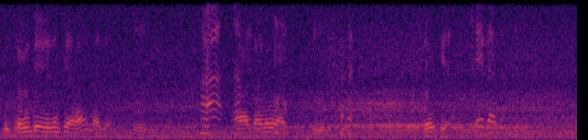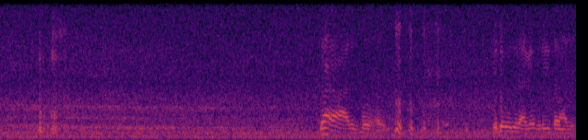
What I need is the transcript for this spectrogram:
પ્રકૃતિ એને કહેવાય ને ના બહુ એવું કે. કેટલું બધું રાગે પડી તમારી.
